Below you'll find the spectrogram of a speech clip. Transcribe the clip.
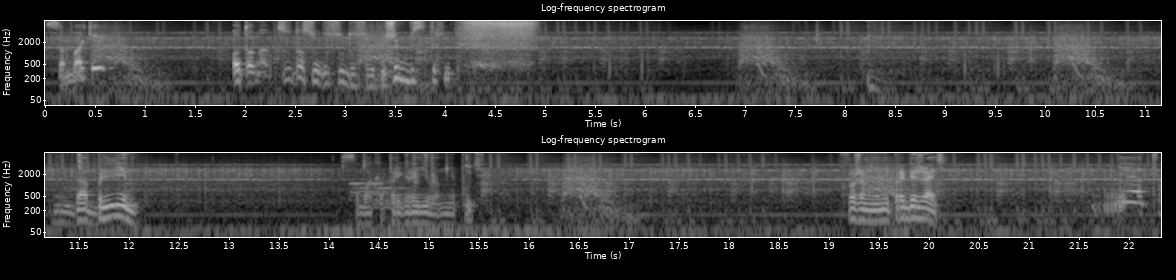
Собаки? Вот она, сюда, сюда, сюда, сюда, бежим быстрее. Да блин. Собака преградила мне путь. Похоже, мне не пробежать. Нет.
